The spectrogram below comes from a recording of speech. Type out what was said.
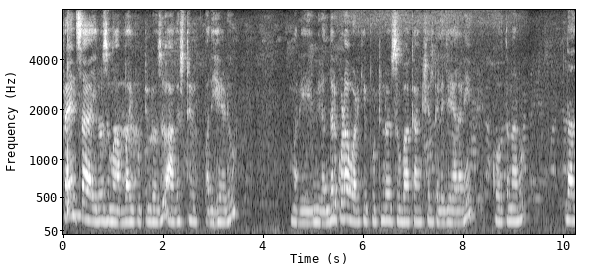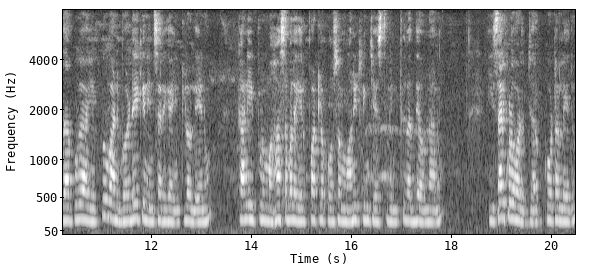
ఫ్రెండ్స్ ఈరోజు మా అబ్బాయి పుట్టినరోజు ఆగస్టు పదిహేడు. మరి మీరందరూ కూడా వాడికి పుట్టినరోజు శుభాకాంక్షలు తెలియజేయాలని కోరుతున్నాను. దాదాపుగా ఎప్పుడు వాడి బర్త్డేకి నేను సరిగా ఇంట్లో లేను. కానీ ఇప్పుడు మహాసభల ఏర్పాట్ల కోసం మానిటరింగ్ చేస్తూ ఇంటి వద్దే ఉన్నాను. ఈసారి కూడా వాడు జరుపుకోవటం లేదు.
